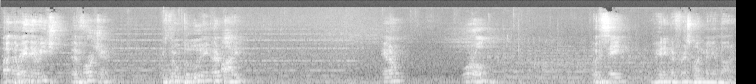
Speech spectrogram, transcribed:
but the way they reach their fortune is through polluting their body in a world for the sake of hitting their first $1 million.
